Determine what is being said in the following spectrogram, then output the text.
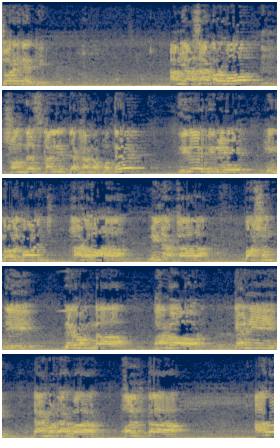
চোরেদেরকে। আমি আশা করব সন্দেশখালীর দেখানো পথে ধীরে ধীরে হিঙ্গলগঞ্জ, হাড়োয়া মিনাখা বাসন্তী, দেগঙ্গা ভাঙর ক্যানিং, ডায়মন্ড হারবার, ফলতা, আরও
